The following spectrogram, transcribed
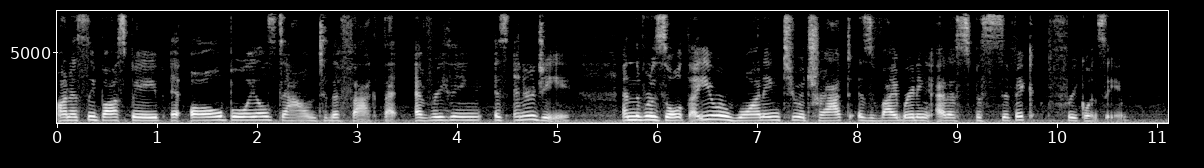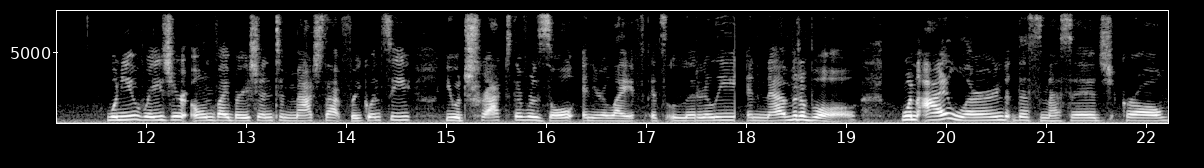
Honestly, boss babe, it all boils down to the fact that everything is energy. And the result that you are wanting to attract is vibrating at a specific frequency. When you raise your own vibration to match that frequency, you attract the result in your life. It's literally inevitable. When I learned this message, girl,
